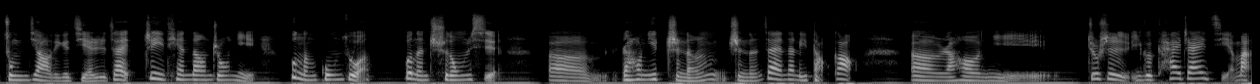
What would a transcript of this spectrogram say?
宗教的一个节日。在这一天当中，你不能工作，不能吃东西，呃，然后你只能只能在那里祷告，嗯，然后你就是一个开斋节嘛。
